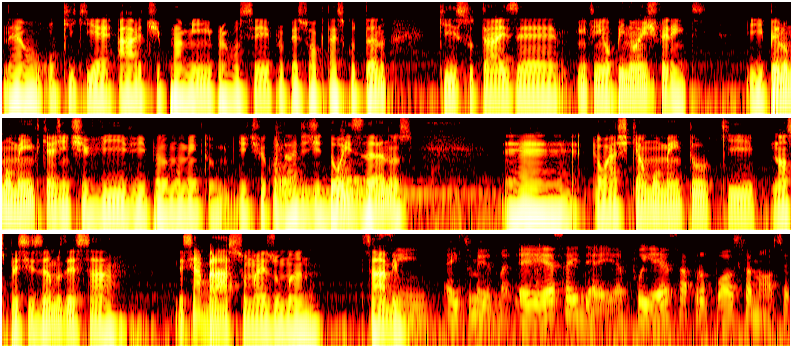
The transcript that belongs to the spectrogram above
né? O, o que, que é arte para mim, para você, para o pessoal que está escutando, que isso traz é, enfim, opiniões diferentes. E pelo momento que a gente vive, pelo momento de dificuldade de dois anos, é, eu acho que é um momento que nós precisamos dessa desse abraço mais humano, sabe? Sim, é isso mesmo. É essa a ideia. Foi essa a proposta nossa, é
